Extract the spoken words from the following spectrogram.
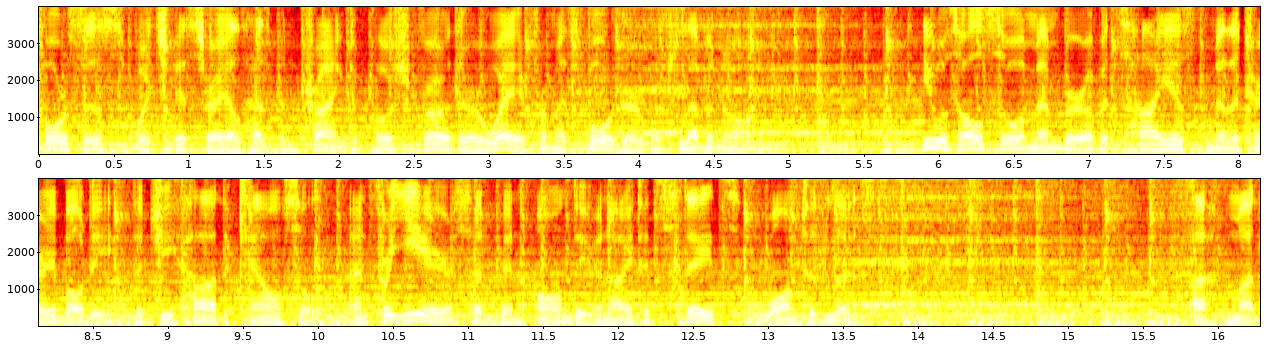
forces, which Israel has been trying to push further away from its border with Lebanon. He was also a member of its highest military body, the Jihad Council, and for years had been on the United States wanted list. Ahmad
